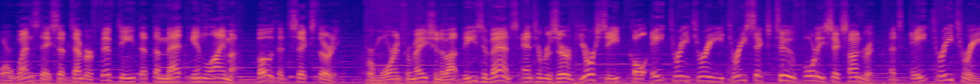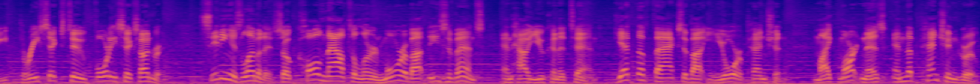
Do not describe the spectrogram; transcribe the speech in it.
or Wednesday, September 15th at the Met in Lima, both at 6:30. For more information about these events and to reserve your seat, call 833-362-4600. That's 833-362-4600. Seating is limited, so call now to learn more about these events and how you can attend. Get the facts about your pension. Mike Martinez and the Pension Group,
